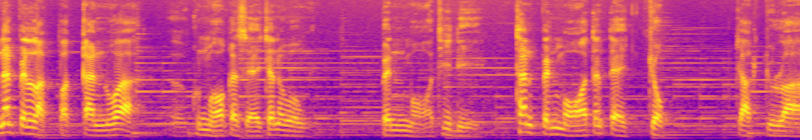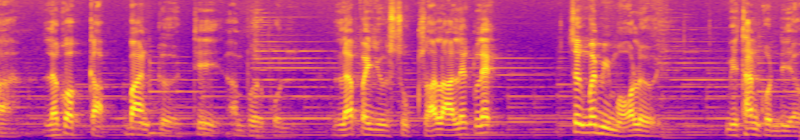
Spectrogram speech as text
นั่นเป็นหลักประกันว่าคุณหมอกระแสชนวงศ์เป็นหมอที่ดี ท่านเป็นหมอตั้งแต่จบจากจุฬาแล้วก็กลับบ้านเกิดที่อำเภอพล และไปอยู่สุขศาลาเล็กๆ ซึ่งไม่มีหมอเลย มีท่านคนเดียว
